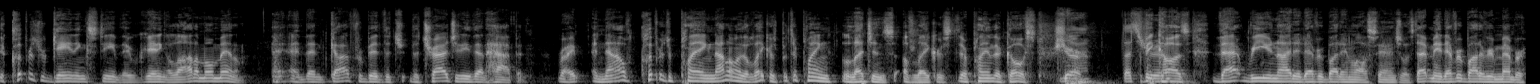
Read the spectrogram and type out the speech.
the Clippers were gaining steam. They were gaining a lot of momentum, and, and then God forbid the, tr- the tragedy that happened. Right, and now Clippers are playing not only the Lakers, but they're playing legends of Lakers. They're playing their ghost. Sure. Yeah. That's true. because that reunited everybody in Los Angeles. That made everybody remember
